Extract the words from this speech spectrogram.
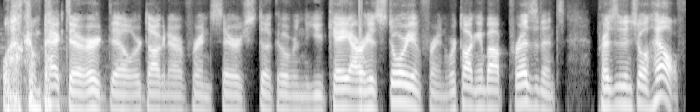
Welcome back to Heard We're talking to our friend Sarah Stook over in the UK, our historian friend. We're talking about presidents, presidential health,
